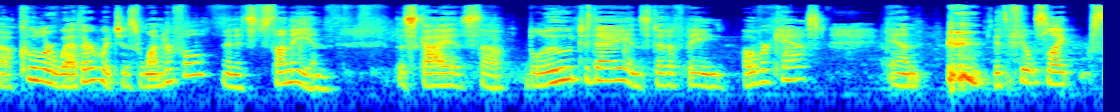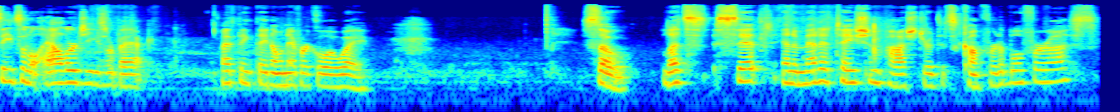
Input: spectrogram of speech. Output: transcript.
uh, cooler weather, which is wonderful, and it's sunny and the sky is uh, blue today instead of being overcast, and it feels like seasonal allergies are back. I think they don't ever go away. So let's sit in a meditation posture that's comfortable for us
